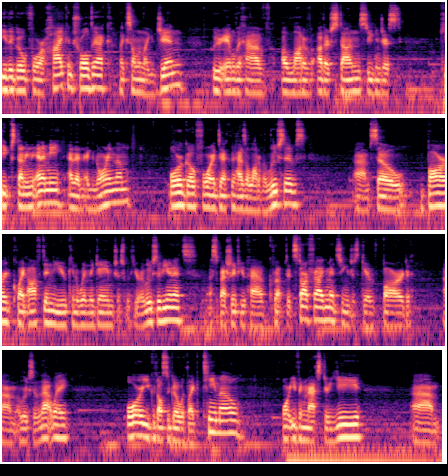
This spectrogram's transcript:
either go for a high control deck, like someone like Jhin, who you're able to have a lot of other stuns, so you can just keep stunning the enemy and then ignoring them, or go for a deck that has a lot of elusives, um, so Bard, quite often you can win the game just with your elusive units, especially if you have Corrupted Star Fragments, you can just give Bard um, elusive that way. Or you could also go with like Teemo, or even Master Yi. Um,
